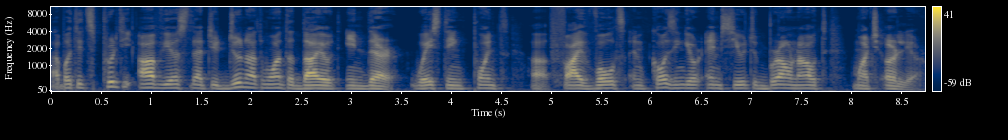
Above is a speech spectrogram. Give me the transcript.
uh, but it's pretty obvious that you do not want a diode in there wasting 0.5 volts and causing your MCU to brown out much earlier.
